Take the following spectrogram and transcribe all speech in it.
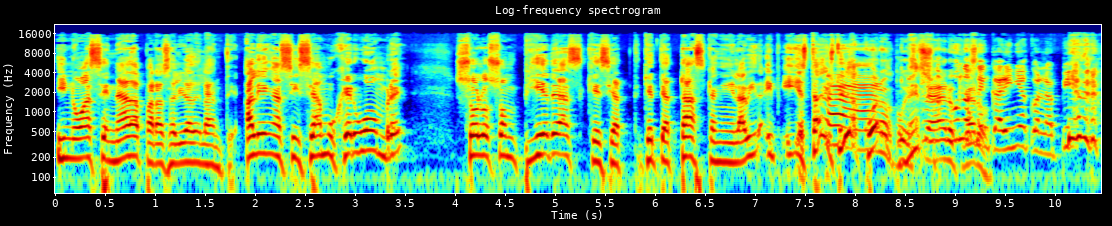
y no hace nada para salir adelante. Alguien así, sea mujer u hombre, solo son piedras que, se at- que te atascan en la vida. Y, y está, estoy de acuerdo con pues, eso. claro. Uno se encariña con la piedra.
